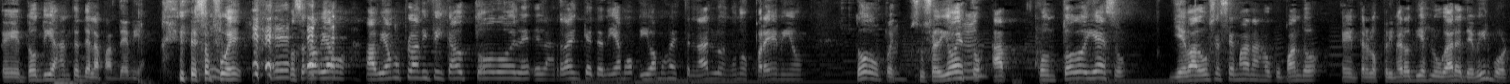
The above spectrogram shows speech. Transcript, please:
eh, dos días antes de la pandemia. Eso fue. Nosotros habíamos, habíamos planificado todo el, el arranque, teníamos, íbamos a estrenarlo en unos premios, todo. Pues sucedió esto. A- con todo y eso, lleva 12 semanas ocupando entre los primeros 10 lugares de Billboard.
